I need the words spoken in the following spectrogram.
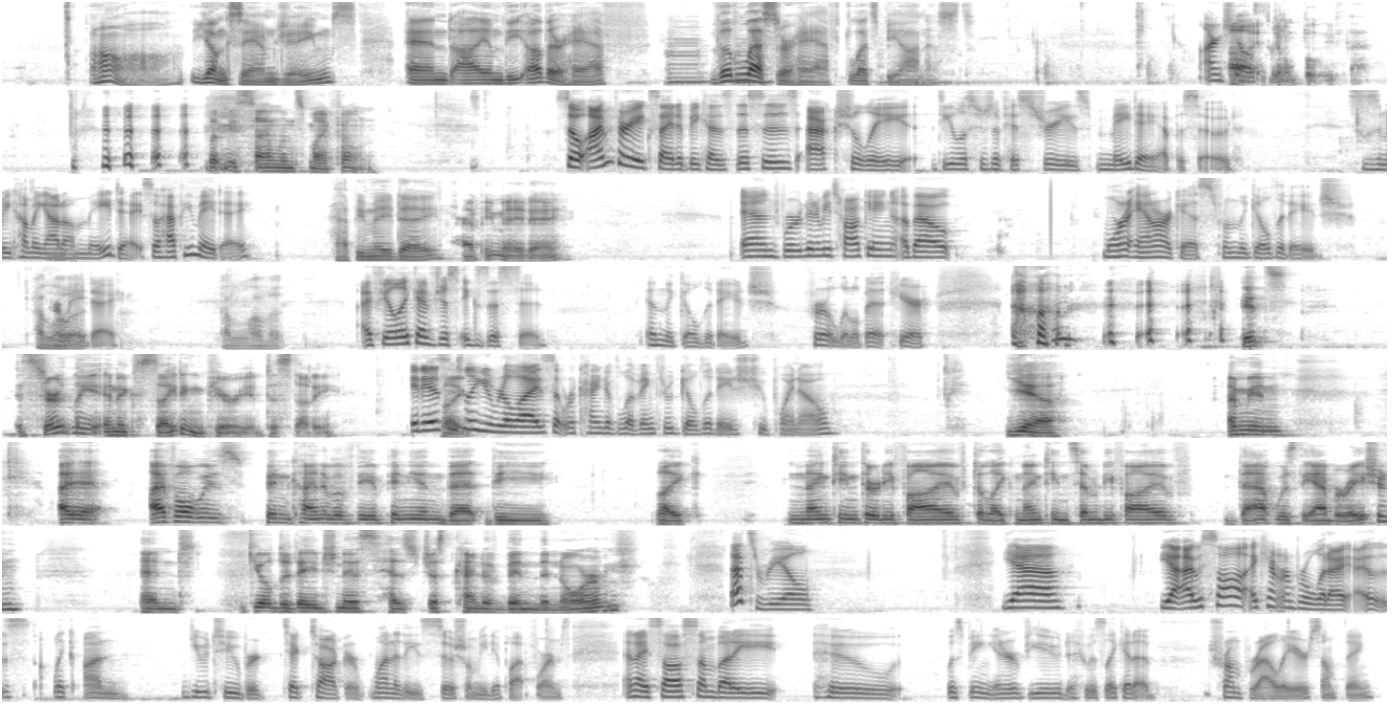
Oh, young Sam James. And I am the other half, the lesser half, let's be honest. Aren't you I sweet? don't believe that. Let me silence my phone. So I'm very excited because this is actually D-listers of History's May Day episode. This is gonna be coming out mm-hmm. on May Day. So happy May Day. Happy May Day. Happy May Day. And we're gonna be talking about more anarchists from the Gilded Age I for love May it. Day. I love it. I feel like I've just existed in the Gilded Age for a little bit here. It's it's certainly an exciting period to study. it is Like- until you realize that we're kind of living through Gilded Age oh. 2.0. Yeah. I mean I I've always been kind of of the opinion that the like 1935 to like 1975 that was the aberration and gilded ageness has just kind of been the norm. That's real. Yeah. Yeah, I saw I can't remember what I I was like on YouTube or TikTok or one of these social media platforms and I saw somebody who was being interviewed who was like at a Trump rally or something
